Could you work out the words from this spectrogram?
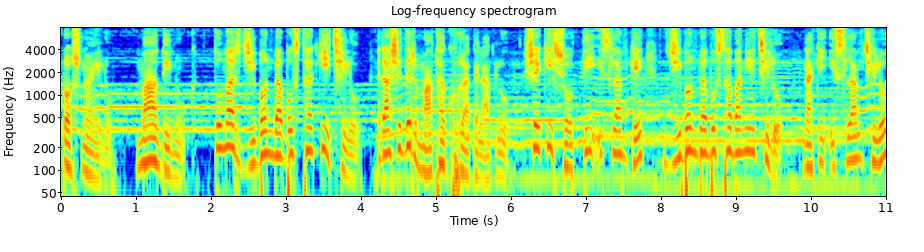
প্রশ্ন এলো, মা দিনুক তোমার জীবন ব্যবস্থা কি ছিল? রাশেদের মাথা ঘুরাতে লাগল। সে কি সত্যি ইসলামকে জীবন ব্যবস্থা বানিয়েছিল, নাকি ইসলাম ছিল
